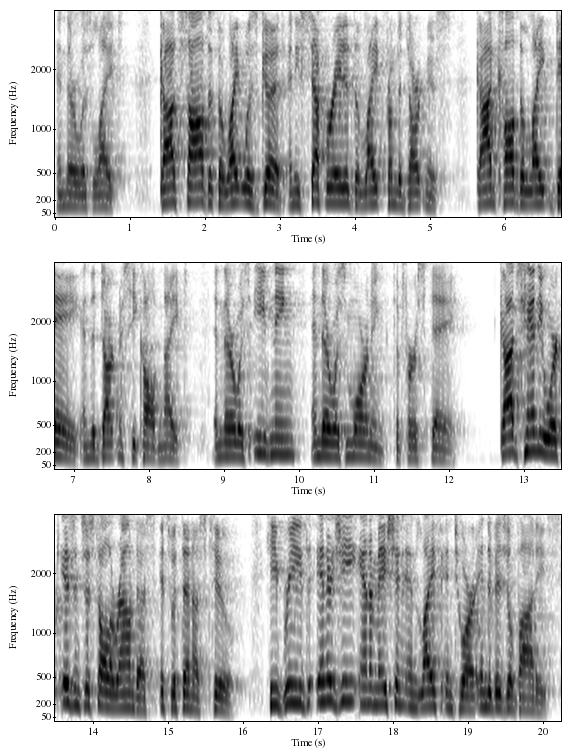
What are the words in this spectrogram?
and there was light. God saw that the light was good, and he separated the light from the darkness. God called the light day, and the darkness he called night. And there was evening, and there was morning the first day. God's handiwork isn't just all around us, it's within us too. He breathed energy, animation, and life into our individual bodies.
